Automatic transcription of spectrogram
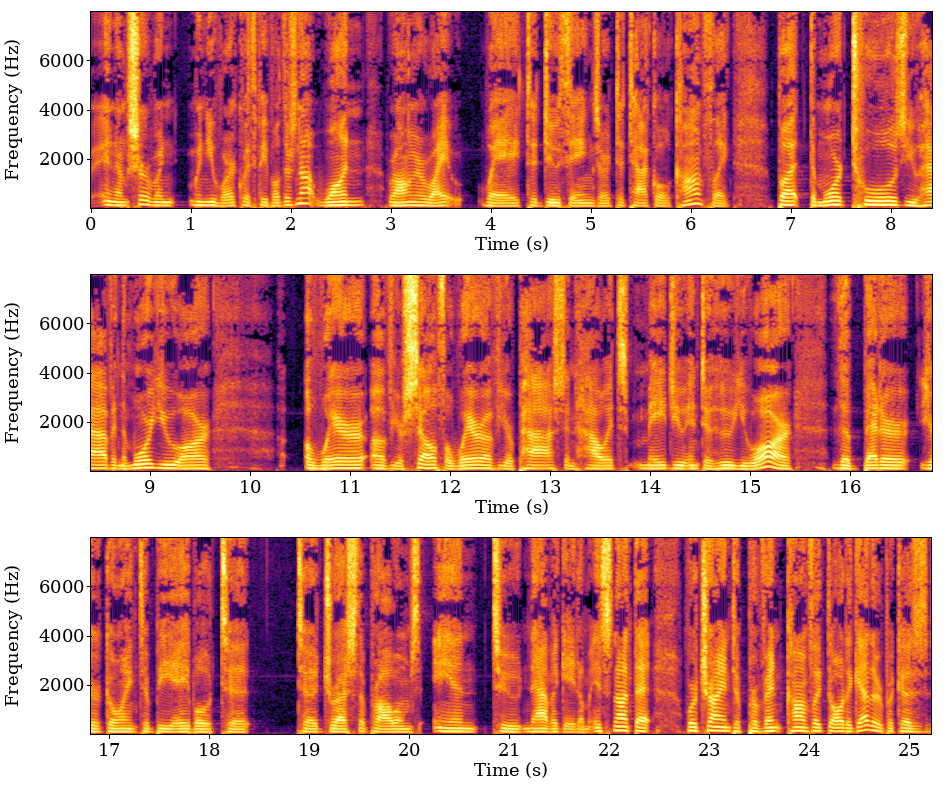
and I'm sure when when you work with people, there's not one wrong or right way to do things or to tackle conflict, but the more tools you have and the more you are aware of yourself, aware of your past and how it's made you into who you are, the better you're going to be able to to address the problems and to navigate them. It's not that we're trying to prevent conflict altogether because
